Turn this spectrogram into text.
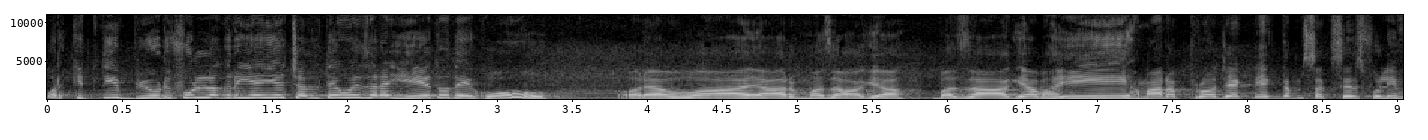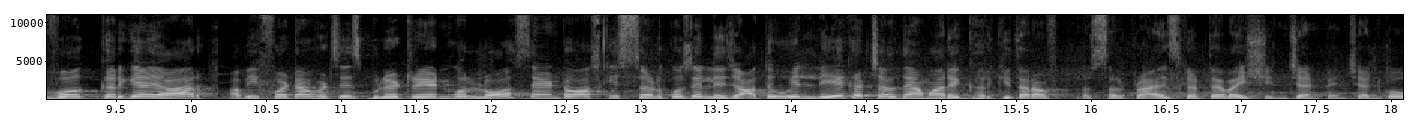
और कितनी ब्यूटीफुल लग रही है ये चलते हुए, जरा ये तो देखो। अरे वाह यार, मज़ा आ गया। मज़ा आ गया भाई। हमारा प्रोजेक्ट एकदम सक्सेसफुली वर्क कर गया यार। अभी फटाफट से इस बुलेट ट्रेन को लॉस सेंटोस की सड़कों से ले जाते हुए लेकर चलते हैं हमारे घर की तरफ़। और सरप्राइज़ करते हैं भाई शिनचैन पिंचन को।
